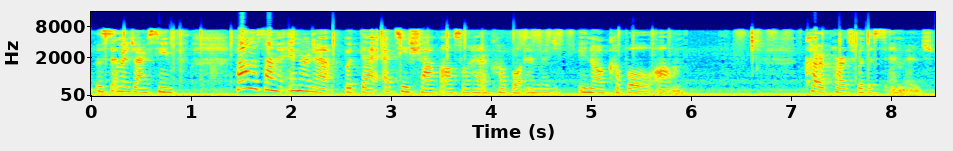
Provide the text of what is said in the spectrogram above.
This image I've seen, found this on the internet, but that Etsy shop also had a couple image, you know, a couple um, cut aparts with this image.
